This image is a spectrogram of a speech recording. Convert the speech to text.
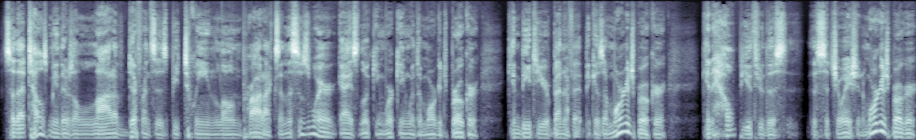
So that tells me there's a lot of differences between loan products. And this is where guys looking, working with a mortgage broker can be to your benefit because a mortgage broker can help you through this, this situation. A mortgage broker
